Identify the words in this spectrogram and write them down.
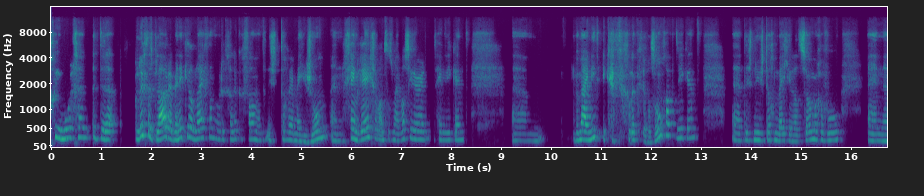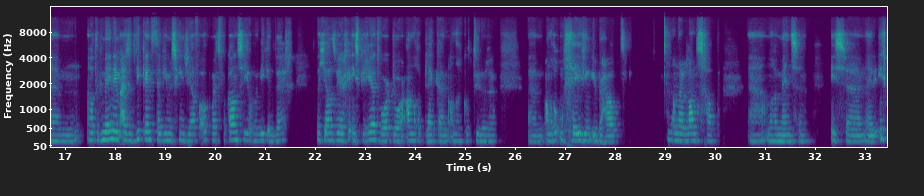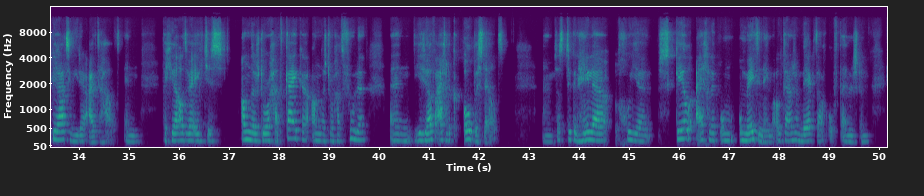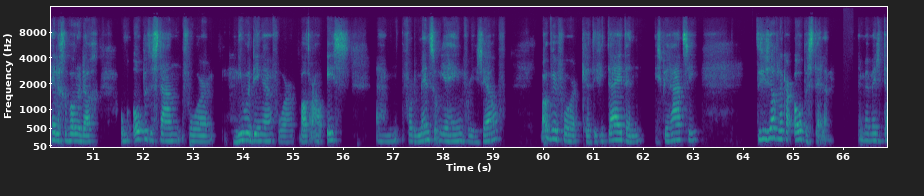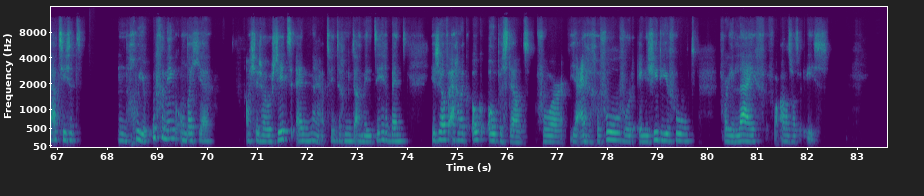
Goedemorgen. De lucht is blauw, daar ben ik heel blij van. Daar word ik gelukkig van, want dan is het toch weer een beetje zon. En geen regen, want volgens mij was hij er het hele weekend. Ehm, bij mij niet. Ik heb gelukkig heel veel zon gehad het weekend. Uh, dus nu is het toch een beetje dat zomergevoel. En ehm, wat ik meeneem uit het weekend, dat heb je misschien zelf ook met vakantie of een weekend weg. Dat je altijd weer geïnspireerd wordt door andere plekken, andere culturen, um, andere omgeving überhaupt een ander landschap, uh, andere mensen, is nee, de inspiratie die je eruit haalt. En dat je er altijd weer eventjes anders door gaat kijken, anders door gaat voelen en jezelf eigenlijk openstelt. Um, dat is natuurlijk een hele goede skill eigenlijk om, om mee te nemen, ook tijdens een werkdag of tijdens een hele gewone dag, om open te staan voor nieuwe dingen, voor wat er al is, Ehm, voor de mensen om je heen, voor jezelf. Maar ook weer voor creativiteit en inspiratie. Dus jezelf lekker openstellen. En bij meditatie is het een goede oefening, omdat je als je zo zit en nou ja, 20 minuten aan het mediteren bent, jezelf eigenlijk ook openstelt voor je eigen gevoel, voor de energie die je voelt, voor je lijf, voor alles wat er is.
